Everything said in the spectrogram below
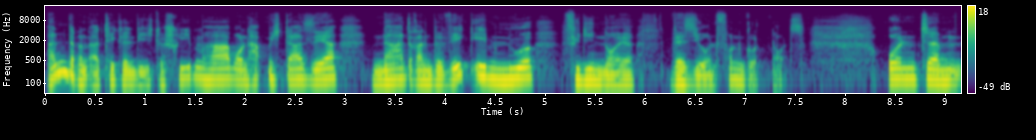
anderen Artikeln, die ich geschrieben habe und habe mich da sehr nah dran bewegt, eben nur für die neue Version von GoodNotes. Und ähm,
